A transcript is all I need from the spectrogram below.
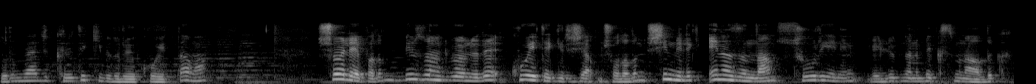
Durum bence kritik gibi duruyor Kuveyt'te ama Şöyle yapalım. Bir sonraki bölümde de Kuveyt'e giriş yapmış olalım. Şimdilik en azından Suriye'nin ve Lübnan'ın bir kısmını aldık.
